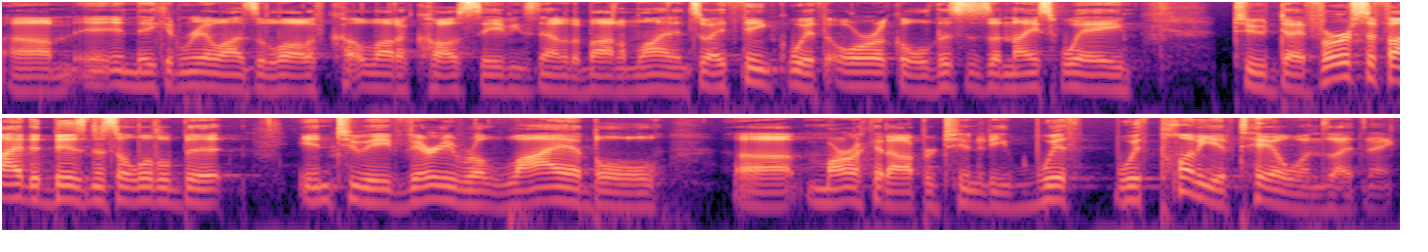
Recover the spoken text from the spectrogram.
um, and they can realize a lot of a lot of cost savings down to the bottom line. And so I think with Oracle, this is a nice way to diversify the business a little bit into a very reliable uh, market opportunity with with plenty of tailwinds. I think.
